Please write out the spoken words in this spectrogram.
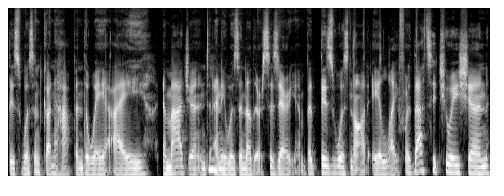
this wasn't going to happen the way I imagined, and it was another cesarean. But this was not a life or that situation.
